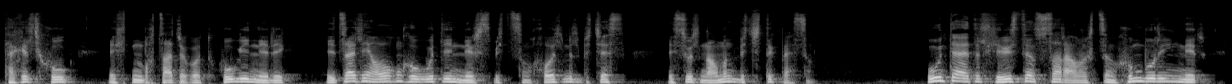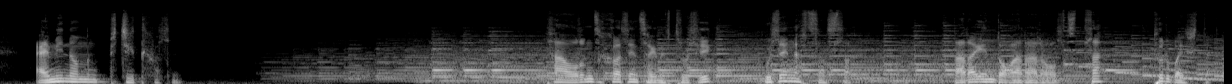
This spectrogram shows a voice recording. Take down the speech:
Тахилч хүүг эхтэн буцааж өгөөд хүүгийн нэрийг Израилийн ууган хөвгүүдийн нэрс бичсэн хуйлмал бичээс эсвэл номонд бичдэг байсан. Үүнтэй адил Христийн цусаар аврагдсан хүн бүрийн нэр амийн номонд бичигдэх болно. Та уран зохиолын цаг навтруулыг бүлээн авч сонслоо. Дараагийн дугаараар уулзтлаа. Түр баярлалаа.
